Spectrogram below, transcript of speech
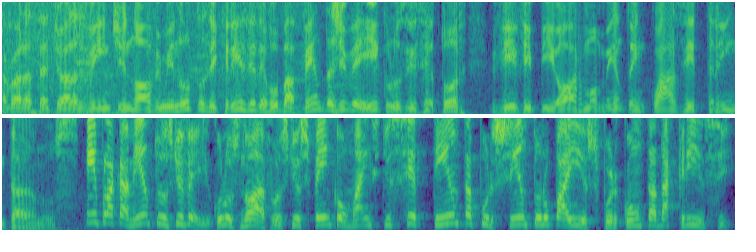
Agora 7 horas 29 minutos e crise derruba vendas de veículos e setor vive pior momento em quase 30 anos. Emplacamentos de veículos novos despencam mais de 70% no país por conta da crise.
